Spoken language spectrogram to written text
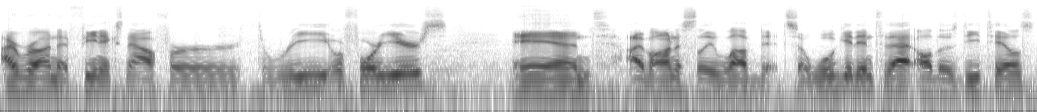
I run a Phoenix now for three or four years and I've honestly loved it. So we'll get into that, all those details.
